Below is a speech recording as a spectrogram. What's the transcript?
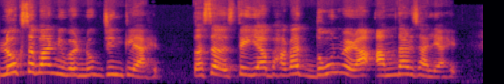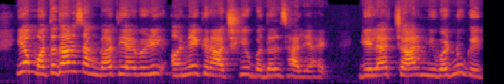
लोकसभा निवडणूक जिंकले आहेत. तसंच ते या भागात दोन वेळा आमदार झाले आहेत. या मतदारसंघात यावेळी अनेक राजकीय बदल झाले आहेत. गेल्या चार निवडणुकीत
